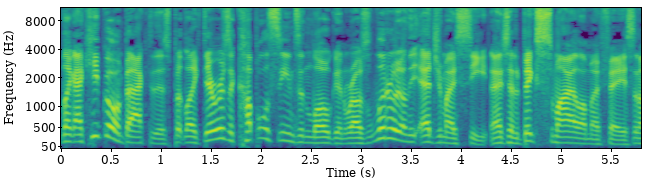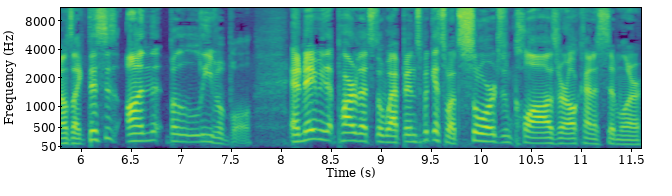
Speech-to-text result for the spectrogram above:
like I keep going back to this, but like there was a couple of scenes in Logan where I was literally on the edge of my seat and I just had a big smile on my face and I was like, this is unbelievable. And maybe that part of that's the weapons, but guess what? Swords and claws are all kind of similar.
